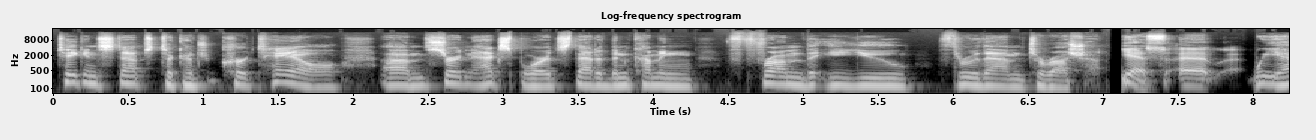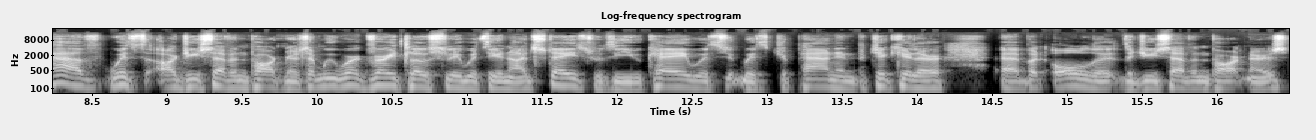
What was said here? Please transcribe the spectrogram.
taken steps to curtail um, certain exports that have been coming from the EU through them to Russia. Yes, uh, we have with our G7 partners, and we work very closely with the United States, with the UK, with with Japan in particular, uh, but all the, the G7 partners.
